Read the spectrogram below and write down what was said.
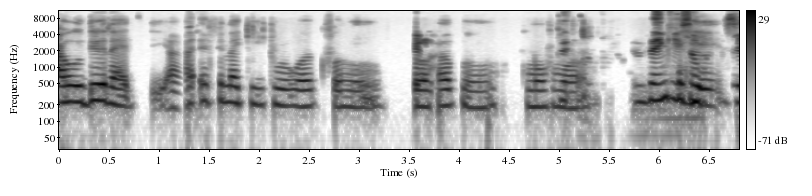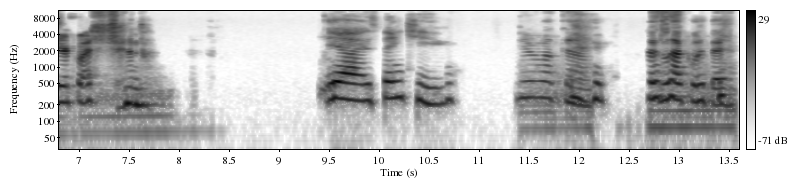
I will do that. Yeah, I feel like it will work for me. It will help me move more. Thank you so yes. much for your question. Yes, thank you. You're welcome. Good luck with it.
